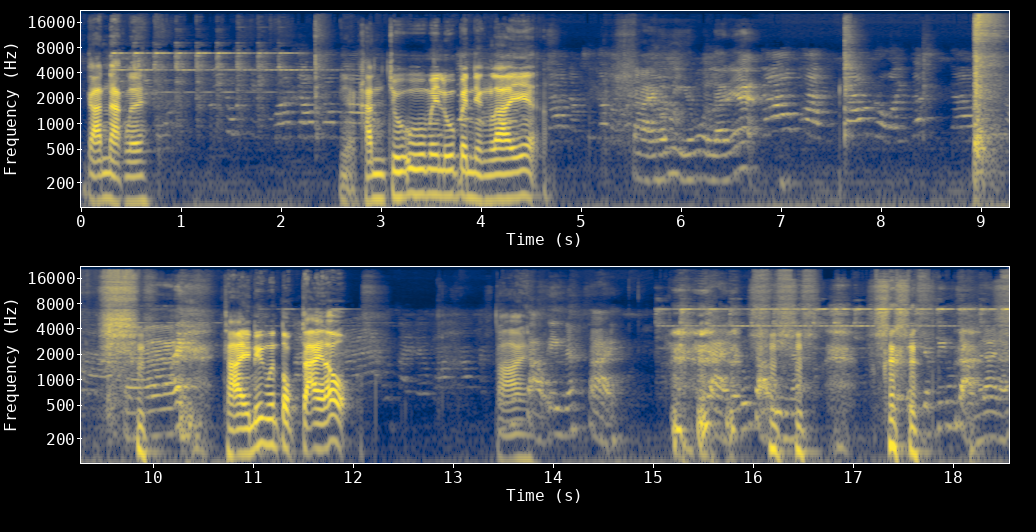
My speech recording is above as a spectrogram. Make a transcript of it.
อาการหนักเลยเนี่ยคันจูไม่รู้เป็นอย่างไรอะตายเขาหนีกันหมดแล้วเนี่ยตายชายนึกมันตกใจแล้ว ตายลูกสาวเองนะตาย ตายแล้วลูกสาวเองนะเองจะปิ้งลูกสาวไม่ได้นะ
